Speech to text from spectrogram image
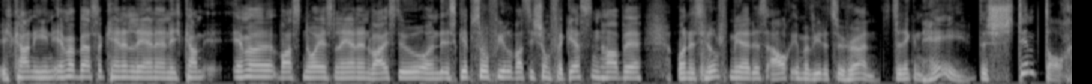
Ich kann ihn immer besser kennenlernen. Ich kann immer was Neues lernen, weißt du. Und es gibt so viel, was ich schon vergessen habe. Und es hilft mir, das auch immer wieder zu hören. Zu denken, hey, das stimmt doch.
